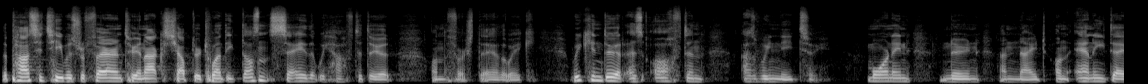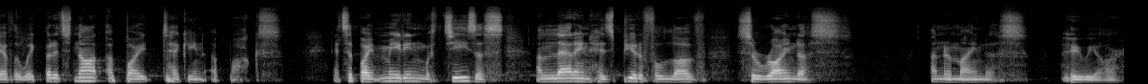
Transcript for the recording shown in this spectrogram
The passage he was referring to in Acts chapter 20 doesn't say that we have to do it on the first day of the week. We can do it as often as we need to morning, noon, and night on any day of the week. But it's not about ticking a box, it's about meeting with Jesus and letting his beautiful love surround us and remind us who we are.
